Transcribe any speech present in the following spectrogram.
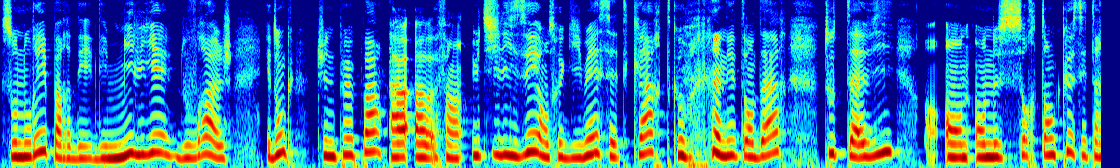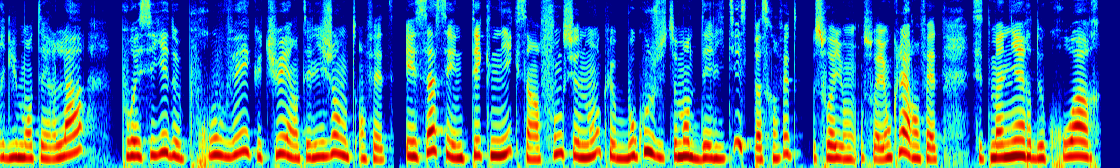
sont nourris par des, milliers d'ouvrages. Et donc, tu ne peux pas enfin, utiliser, entre guillemets, cette carte comme un étendard toute ta vie en, en ne sortant que cet argumentaire-là pour essayer de prouver que tu es intelligente en fait. Et ça c'est une technique, c'est un fonctionnement que beaucoup justement d'élitistes, parce qu'en fait, soyons, soyons clairs en fait, cette manière de croire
